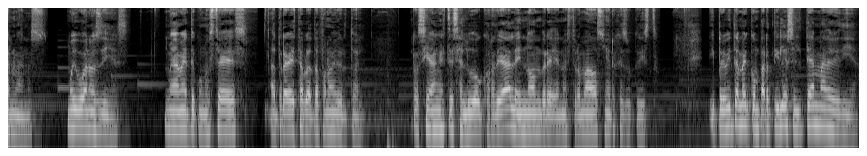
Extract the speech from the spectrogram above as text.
hermanos, muy buenos días. Nuevamente con ustedes a través de esta plataforma virtual. Reciban este saludo cordial en nombre de nuestro amado Señor Jesucristo. Y permítanme compartirles el tema de hoy día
